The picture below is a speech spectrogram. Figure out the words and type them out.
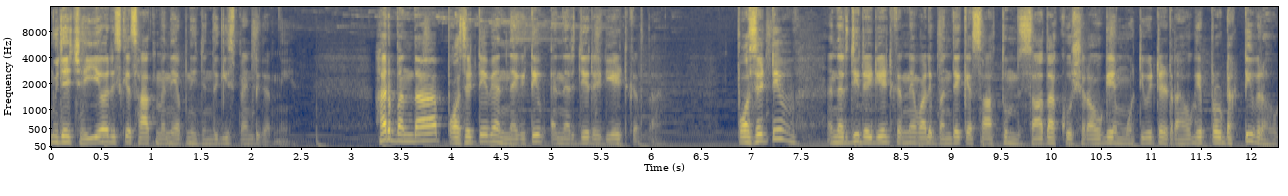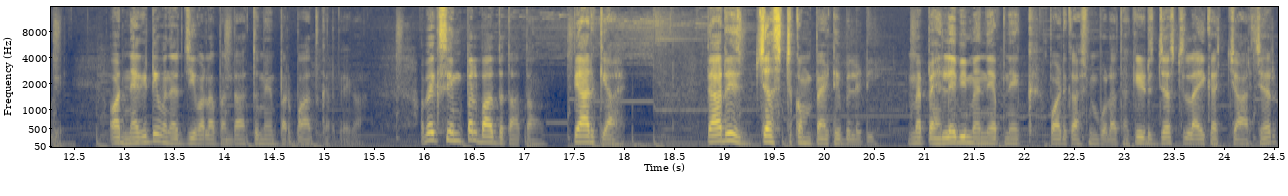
मुझे चाहिए और इसके साथ मैंने अपनी ज़िंदगी स्पेंड करनी है। हर बंदा पॉजिटिव या नेगेटिव एनर्जी रेडिएट करता है। पॉजिटिव एनर्जी रेडिएट करने वाले बंदे के साथ तुम ज़्यादा खुश रहोगे मोटिवेटेड रहोगे प्रोडक्टिव रहोगे और नेगेटिव एनर्जी वाला बंदा तुम्हें बर्बाद कर देगा। अब एक सिंपल बात बताता हूँ, प्यार क्या है? प्यार इज़ जस्ट कंपेटिबिलिटी मैं पहले भी मैंने अपने एक पॉडकास्ट में बोला था कि it's just like a charger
